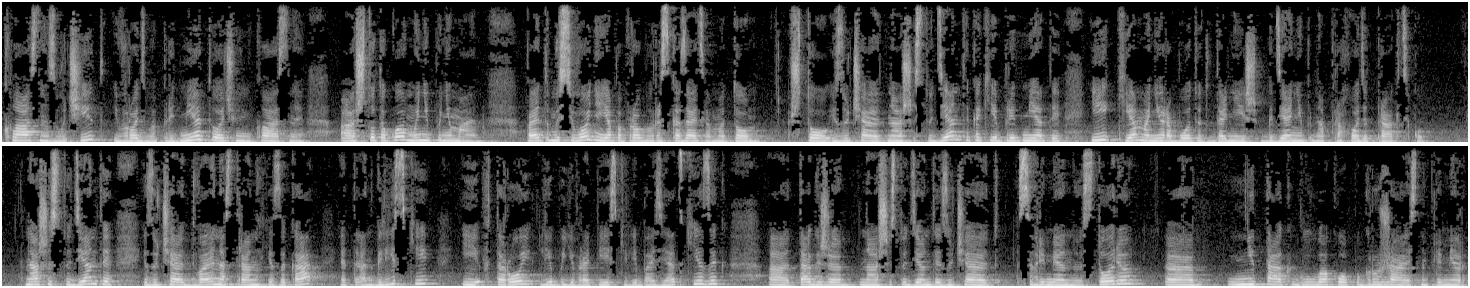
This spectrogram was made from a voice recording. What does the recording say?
классно звучит, и вроде бы предметы очень классные, а что такое, мы не понимаем. Поэтому сегодня я попробую рассказать вам о том, что изучают наши студенты, какие предметы и кем они работают в дальнейшем, где они проходят практику. Наши студенты изучают два иностранных языка, это английский и второй, либо европейский, либо азиатский язык. А, также наши студенты изучают современную историю, а, не так глубоко погружаясь, например,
